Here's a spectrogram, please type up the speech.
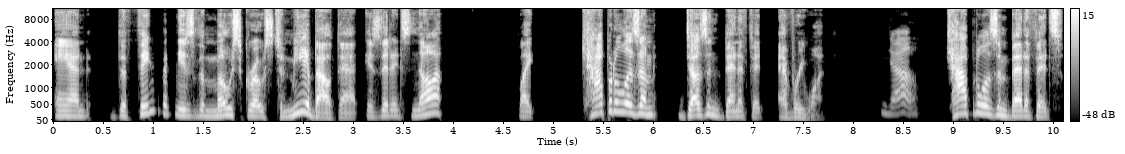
And the thing that is the most gross to me about that is that it's not like capitalism doesn't benefit everyone. No. Capitalism benefits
